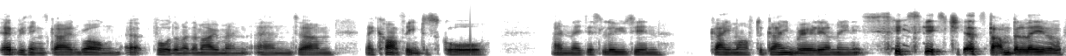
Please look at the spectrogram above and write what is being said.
everything's going wrong uh, for them at the moment, and um, they can't seem to score and they're just losing game after game. Really, I mean, it's it's, it's just unbelievable.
